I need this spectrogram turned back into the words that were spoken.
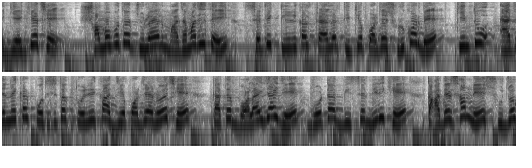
এগিয়ে গিয়েছে। সম্ভবত জুলাইয়ের মাঝামাঝিতেই সেটি ক্লিনিক্যাল ট্রায়ালের তৃতীয় পর্যায়ে শুরু করবে, কিন্তু অ্যাজেনেকার প্রতিষেধক তৈরির কাজ যে পর্যায়ে রয়েছে, তাতে বলাই যায় যে গোটা বিশ্বের নিরিখে তাদের সামনে সুযোগ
